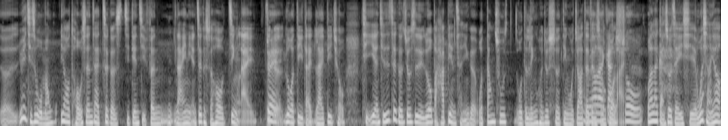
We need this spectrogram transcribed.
呃，因为其实我们要投身在这个几点几分哪一年这个时候进来，这个落地来来地球体验，其实这个就是如果把它变成一个，我当初我的灵魂就设定，我就要在这个时候过来，我要来感受这一些，我想要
